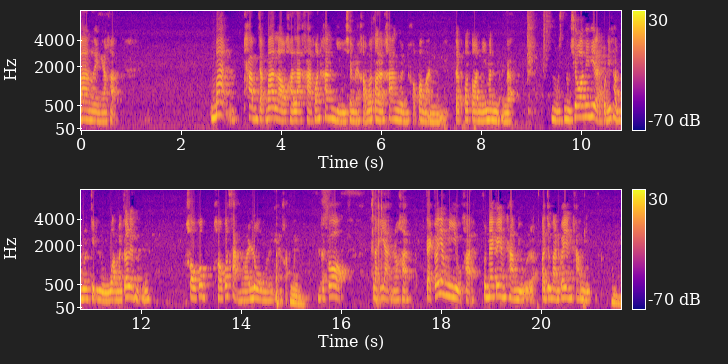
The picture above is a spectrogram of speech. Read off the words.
บ้างอะไรเงี้ยค่ะ บ้านทำจากบ้านเราค่ะ ราคาค่อนข้างดีใช่ไหมคะเพราะตอนนั้นค่าเงินเขาประมาณนึงแต่พอตอนนี้มันเหมือนแบบหนูหนูเชื่อว่าพี่ๆหลายคนที่ทำธุรกิจรู้อะมันก็เลยเหมือน เขาก็เขาก็สั่งน้อยลงอะไรอย่างเงี้ยค่ะ อืมแล้วก็หลายอย่างเนาะค่ะ แต่ก็ยังมีอยู่ค่ะ คุณแม่ก็ยังทำอยู่ ปัจจุบันก็ยังทำอยู่อืม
